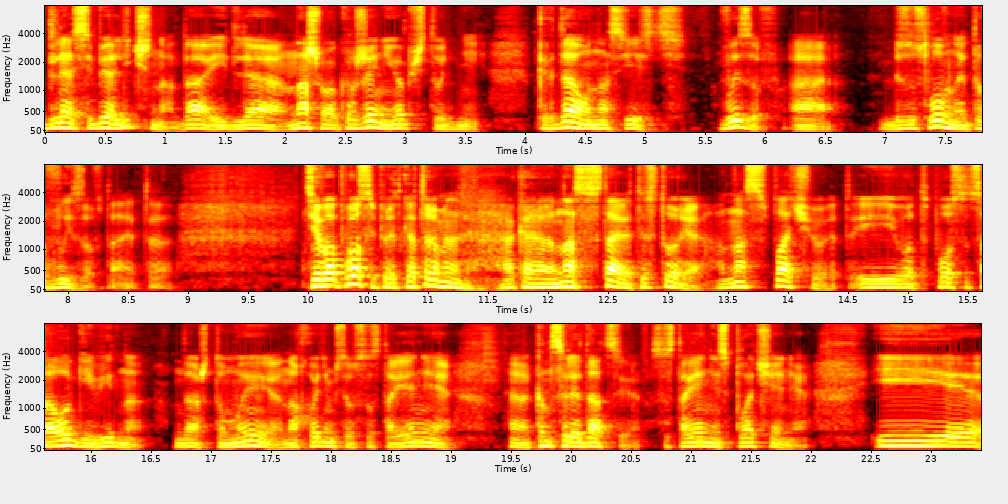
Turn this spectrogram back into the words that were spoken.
для себя лично, да, и для нашего окружения и общества дни, когда у нас есть вызов, а безусловно это вызов, да, это те вопросы, перед которыми нас ставит история, нас сплачивает. И вот по социологии видно, да, что мы находимся в состоянии э, консолидации, состоянии сплочения. И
